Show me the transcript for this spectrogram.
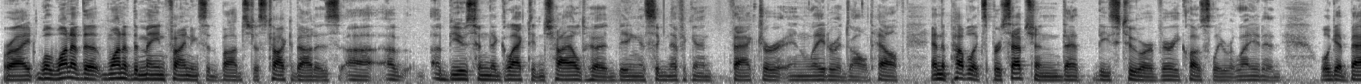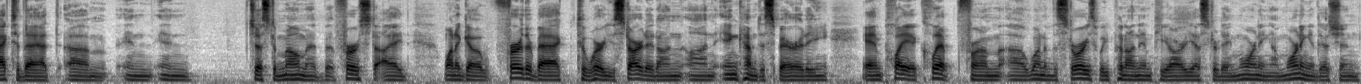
Right. Well, one of the one of the main findings that Bob's just talked about is uh, abuse and neglect in childhood being a significant factor in later adult health, and the public's perception that these two are very closely related. We'll get back to that um, in in just a moment, but first I want to go further back to where you started on, on income disparity and play a clip from uh, one of the stories we put on NPR yesterday morning on Morning Edition.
